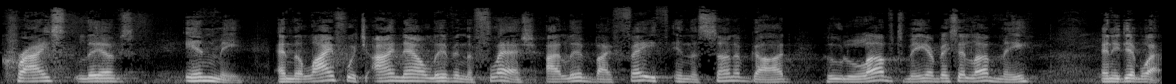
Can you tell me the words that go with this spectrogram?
Christ lives in me. And the life which I now live in the flesh, I live by faith in the Son of God who loved me. Everybody say, love me. And he did what?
